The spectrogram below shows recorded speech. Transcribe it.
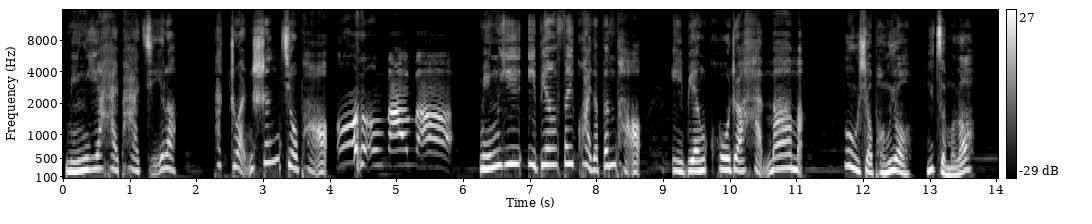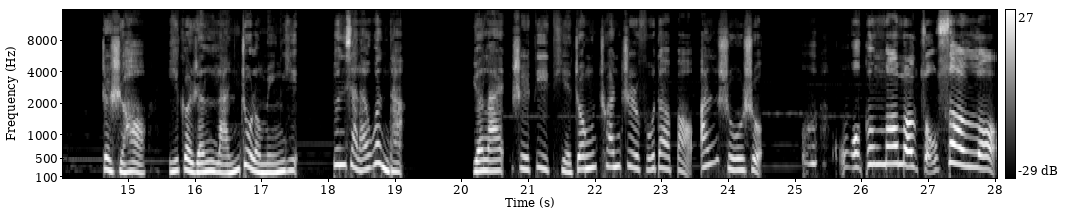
明一害怕极了，他转身就跑。妈妈！明一一边飞快地奔跑，一边哭着喊妈妈。哦，小朋友，你怎么了？这时候。一个人拦住了明一，蹲下来问他：“原来是地铁中穿制服的保安叔叔。”“我我跟妈妈走散了。”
